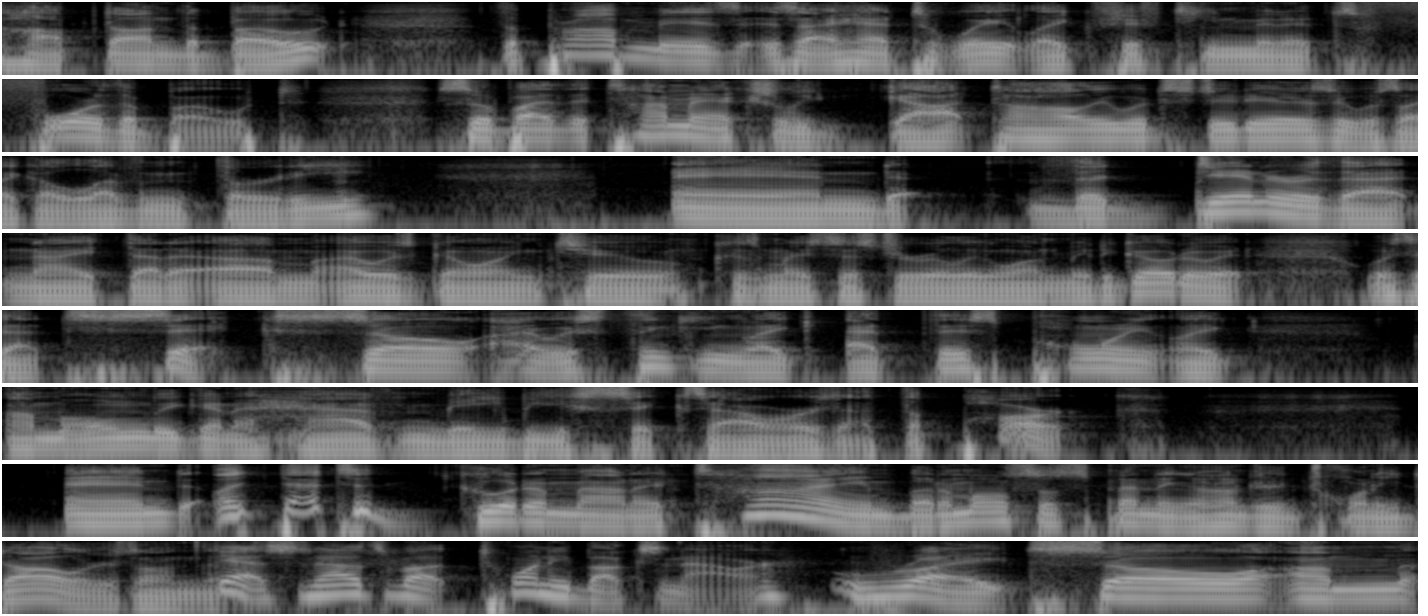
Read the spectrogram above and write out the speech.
hopped on the boat. The problem is, is I had to wait like 15 minutes for the boat. So by the time I actually got to Hollywood Studios, it was like 11:30, and the dinner that night that um, I was going to, because my sister really wanted me to go to it, was at six. So I was thinking, like at this point, like I'm only gonna have maybe six hours at the park. And like that's a good amount of time, but I'm also spending $120 on this. Yeah, so now it's about 20 bucks an hour. Right. So I'm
